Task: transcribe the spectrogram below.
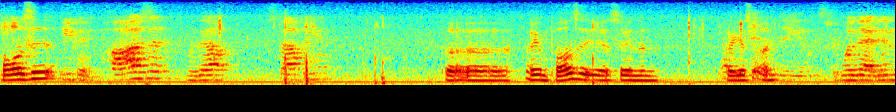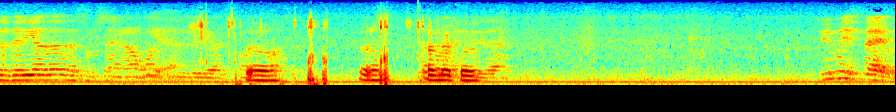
pause it. You can pause it without stopping it? Uh, I can pause it. Yes, and then I guess un. Would that end the video though? That's what I'm saying. I don't want it to end the video. I just want to pause it. I don't. I have no Go ahead and clue. do. Do me a favor.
